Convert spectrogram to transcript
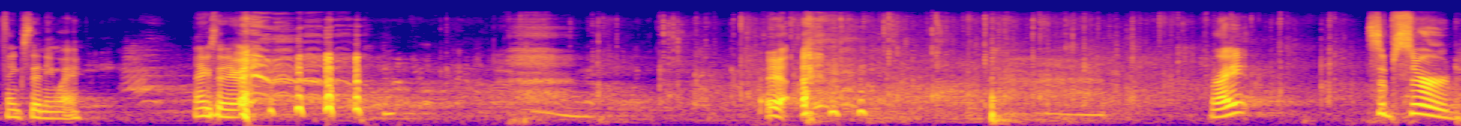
Thanks anyway. Thanks anyway. yeah. right? It's absurd.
